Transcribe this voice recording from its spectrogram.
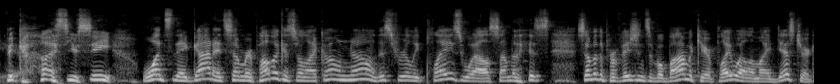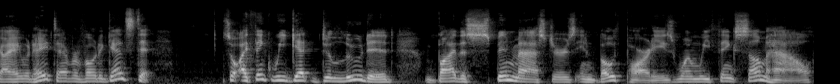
Yeah. because you see, once they got it, some Republicans are like, "Oh no, this really plays well. Some of this some of the provisions of Obamacare play well in my district. I would hate to ever vote against it." So I think we get deluded by the spin masters in both parties when we think somehow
